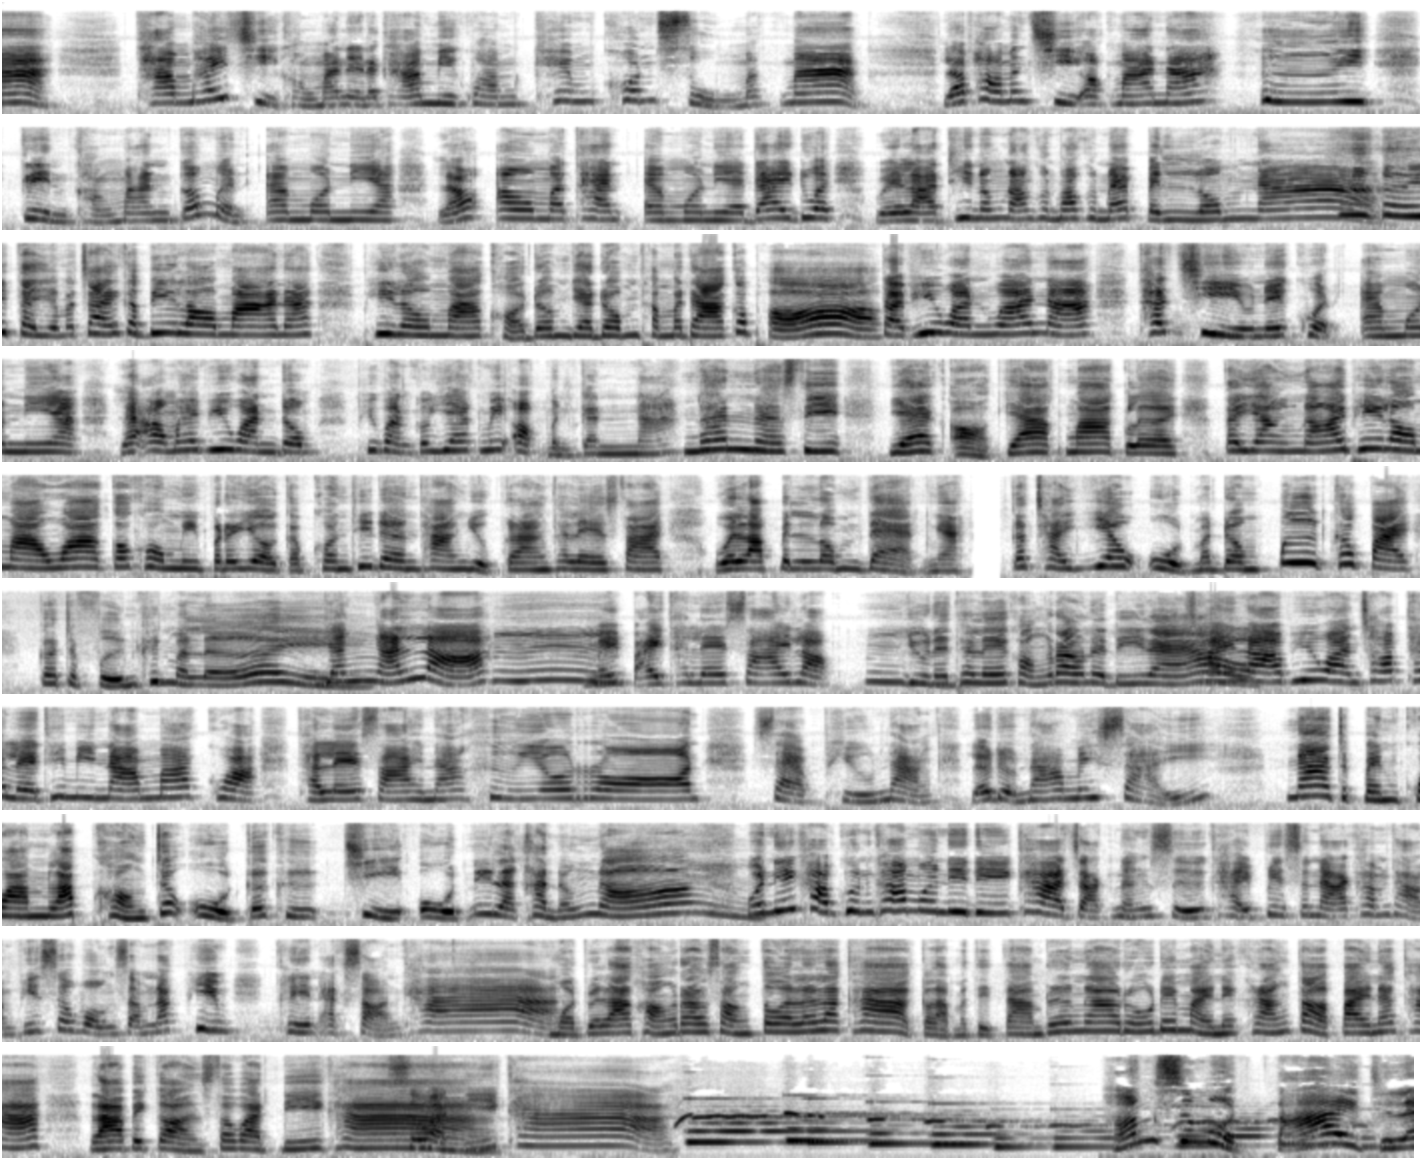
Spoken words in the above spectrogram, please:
ทำให้ฉี่ของมันเนี่ยนะคะ มีความเข้มข้นสูงมากๆ แล้วพอมันฉี่ออกมานะเฮ้ยกลิ่นของมันก็เหมือนแอมโมเนีย แล้วเอามาแทนแอมโมเนียได้ด้วย เวลาที่น้องๆคุณพ่อคุณแม่เป็นลมนะเฮ้ยแต่อย่ามาใช้กับพี่เรามานะ พี่เรามาขอดมยาดมธรรมดาก็พอ แต่พี่วันว่านะ ถ้าฉี่อยู่ในขวดแอมโมเนีย และเอามาให้พี่วันดม พี่วันก็แยกไม่ออกเหมือนกันนะ นั่นนะสิแยกออกยากมากเลย แต่อย่างน้อยพี่เรามาว่าก็คงมีประโยชน์กับคนที่เดินทางอยู่กลางทะเลทราย เวลาเป็นลมแดดไง ก็ใช้เยี่ยวอูดมาดมปืดเข้าไป ก็จะฟื้นขึ้นมาเลย ยังงั้นเหรอไม่ไปทะเลทรายหรอก อยู่ในทะเลของเราเนี่ยดีแล้ว ใช่แล้วพี่วันชอบทะเลที่มีน้ำมากกว่า ทะเลทรายนะคือร้อน แสบผิวหนัง แล้วเดี๋ยวหน้าไม่ใส น่าจะเป็นความลับของเจ้าอูดก็คือ ฉี่อูดนี่แหละค่ะน้องๆ วันนี้ขอบคุณข้อมูลดีๆ ค่ะ จากหนังสือไขปริศนาคำถามพิศวงสำนักพิมพ์ คลีนอักษรค่ะ หมดเวลาของเราสองตัวแล้วล่ะค่ะ กลับมาติดตามเรื่องน่ารู้ได้ใหม่ในครั้งต่อไปนะคะ ลาไปก่อนสวัสดีค่ะ สวัสดีค่ะ ห้องสมุดใต้ทะเล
